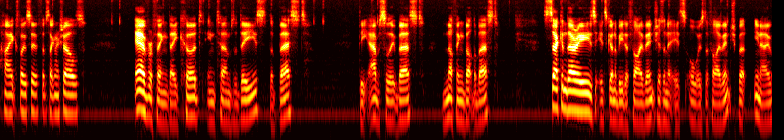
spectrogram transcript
high explosive for the secondary shells. Everything they could in terms of these. The best. The absolute best. Nothing but the best. Secondaries, it's going to be the 5 inch, isn't it? It's always the 5 inch, but, you know,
